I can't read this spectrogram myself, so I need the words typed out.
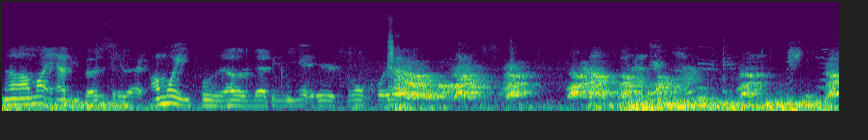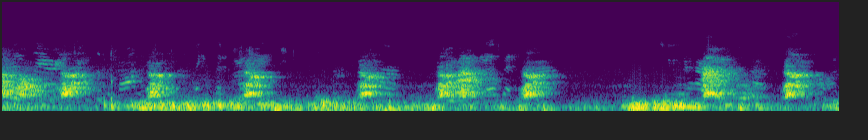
No, I might have you both stay back. I'm waiting for the other deputy to get here, so we'll quit. There's the anything you want to there, and also the monitor. Like I said, I for to be open for two and a half hours. now, just so odd.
